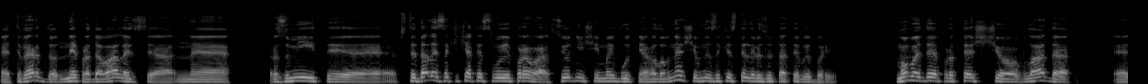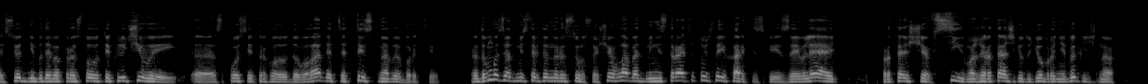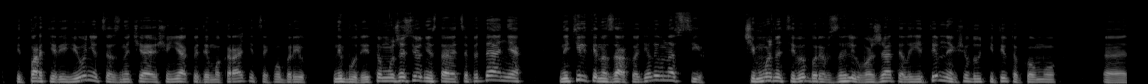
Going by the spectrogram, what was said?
е, твердо, не продавалися, не розумієте, е, встидали захищати свої права сьогоднішнє і майбутнє. Головне, що вони захистили результати виборів. Мова йде про те, що влада е, сьогодні буде використовувати ключовий е, спосіб приходу до влади це тиск на виборців. При допомозі адміністративного ресурсу, що глави адміністрації, в тому числі і Харківської, заявляють про те, що всі мажоритарщики будуть обрані виключно від партії регіонів. Це означає, що ніякої демократії цих виборів не буде. І тому вже сьогодні ставиться питання не тільки на заході, але й у нас всіх. Чи можна ці вибори взагалі вважати легітимними, якщо будуть йти в такому,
